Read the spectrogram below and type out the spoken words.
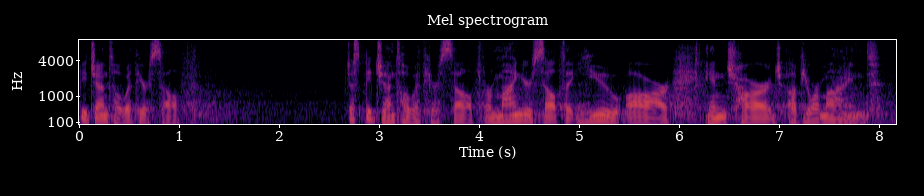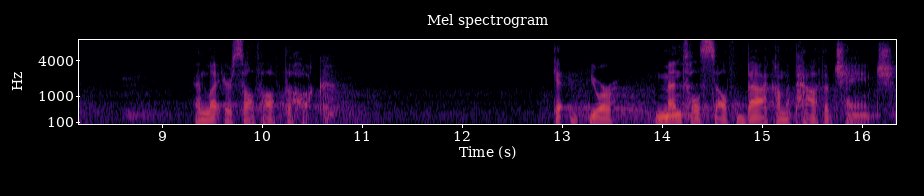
be gentle with yourself. Just be gentle with yourself. Remind yourself that you are in charge of your mind and let yourself off the hook. Get your mental self back on the path of change.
